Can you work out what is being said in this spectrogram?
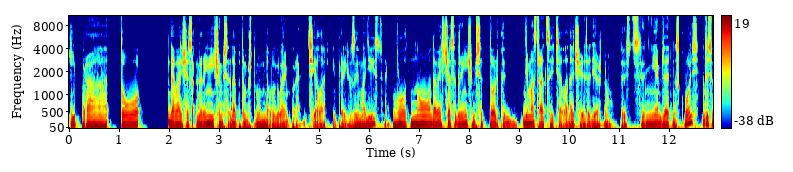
И про то, давай сейчас ограничимся, да, потому что мы много говорим про тело и про их взаимодействие. Вот, но давай сейчас ограничимся только демонстрацией тела, да, через одежду. То есть не обязательно сквозь. Ну, то есть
